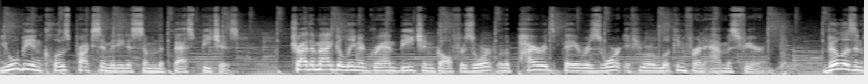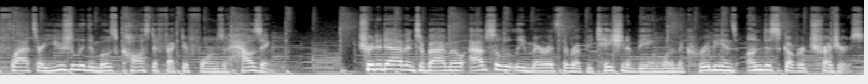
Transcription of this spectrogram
you will be in close proximity to some of the best beaches. Try the Magdalena Grand Beach and Golf Resort or the Pirates Bay Resort if you are looking for an atmosphere. Villas and flats are usually the most cost-effective forms of housing. Trinidad and Tobago absolutely merits the reputation of being one of the Caribbean's undiscovered treasures.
